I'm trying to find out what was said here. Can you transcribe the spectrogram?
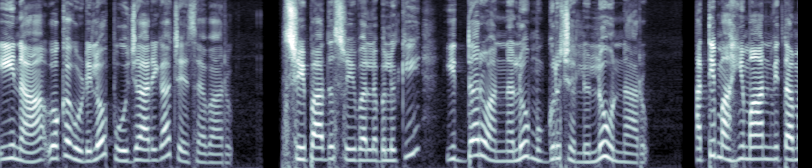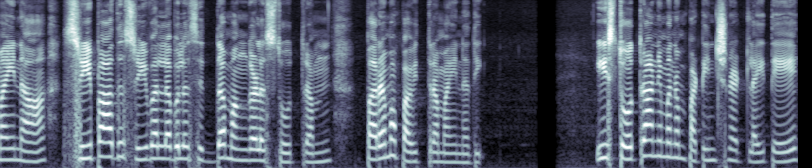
ఈయన ఒక గుడిలో పూజారిగా చేసేవారు. శ్రీపాద శ్రీవల్లభులకి ఇద్దరు అన్నలు ముగ్గురు చెల్లుళ్ళు ఉన్నారు. అతి మహిమాన్వితమైన శ్రీపాద శ్రీవల్లభుల సిద్ధమంగళ స్తోత్రం పరమ పవిత్రమైనది. ఈ స్తోత్రాన్ని మనం పఠించినట్లయితే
